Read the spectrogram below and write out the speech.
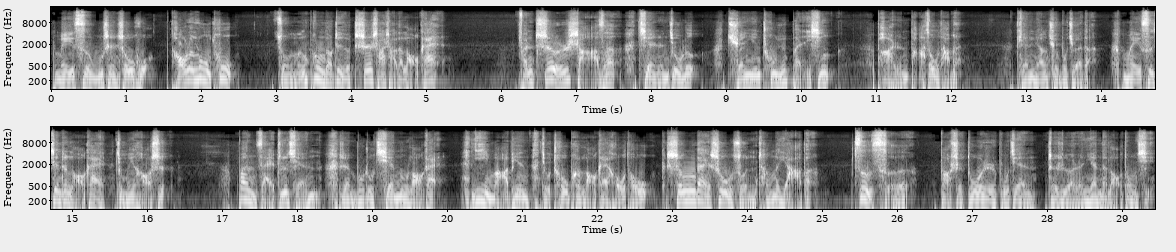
每次无甚收获，逃了路兔，总能碰到这个痴傻傻的老丐。凡痴儿傻子见人就乐。全因出于本性，怕人打揍他们。田良却不觉得，每次见这老丐就没好事。半载之前，忍不住迁怒老盖，一马鞭就抽破老盖喉头，声带受损，成了哑巴。自此，倒是多日不见这惹人厌的老东西。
